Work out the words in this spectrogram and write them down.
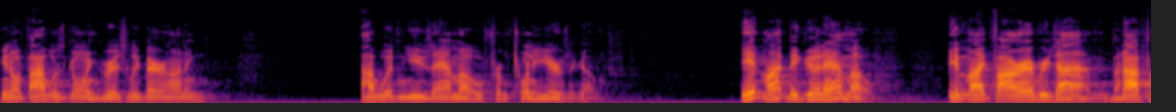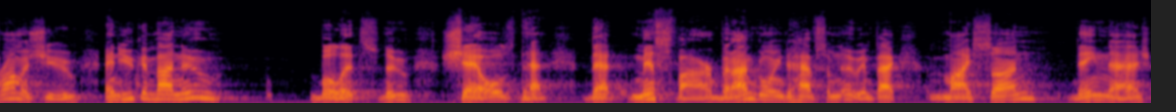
You know, if I was going grizzly bear hunting, I wouldn't use ammo from 20 years ago. It might be good ammo. It might fire every time, but I promise you, and you can buy new bullets, new shells that that misfire, but I'm going to have some new. In fact, my son, Dean Nash,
